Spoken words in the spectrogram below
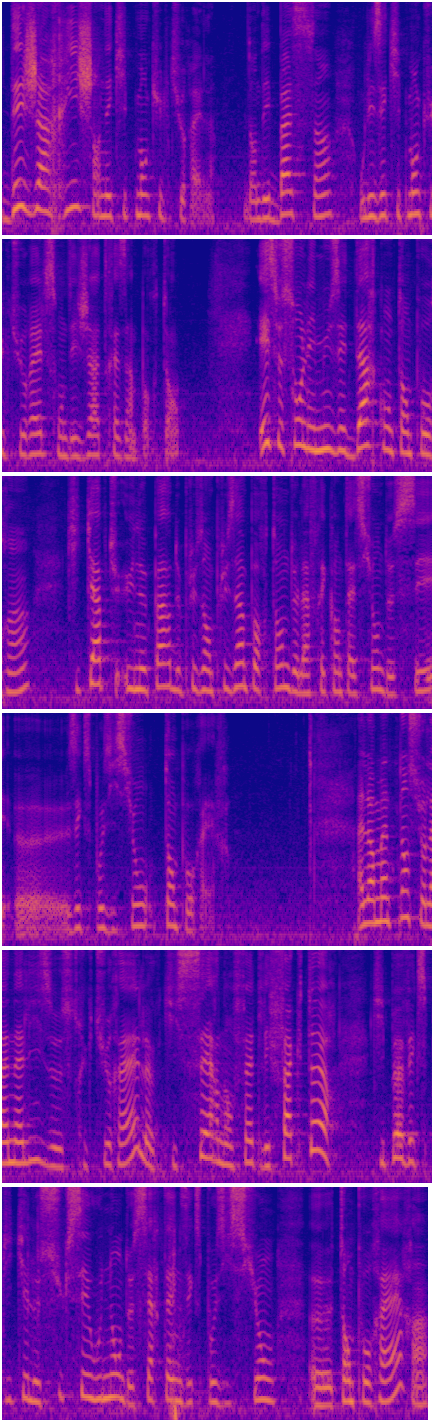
déjà riches en équipements culturels, dans des bassins où les équipements culturels sont déjà très importants. Et ce sont les musées d'art contemporain qui captent une part de plus en plus importante de la fréquentation de ces euh, expositions temporaires. Alors maintenant sur l'analyse structurelle qui cerne en fait les facteurs qui peuvent expliquer le succès ou non de certaines expositions euh, temporaires.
